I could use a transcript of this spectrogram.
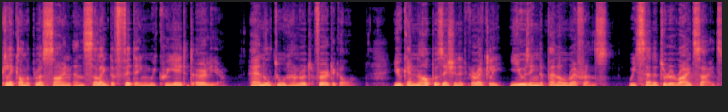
Click on the plus sign and select the fitting we created earlier, handle 200 vertical. You can now position it correctly using the panel reference. We set it to the right side.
